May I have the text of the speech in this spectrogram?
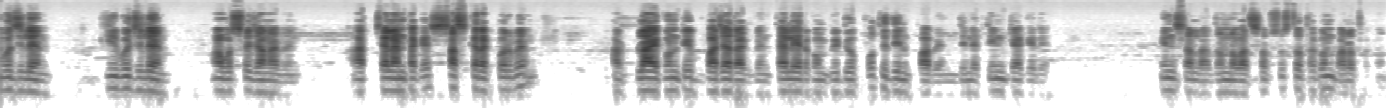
বুঝলেন? কি বুঝলেন? অবশ্যই জানাবেন। আর চ্যানেলটাকে সাবস্ক্রাইব করবেন আর ব্লাইকনটি বাজার রাখবেন, তাহলে এরকম ভিডিও প্রতিদিন পাবেন, দিনে তিনটা করে। ইনশাল্লাহ ধন্যবাদ। সব সুস্থ থাকুন, ভালো থাকুন।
